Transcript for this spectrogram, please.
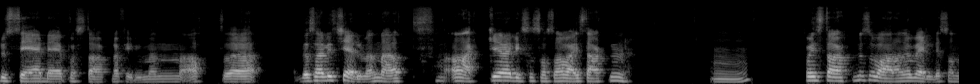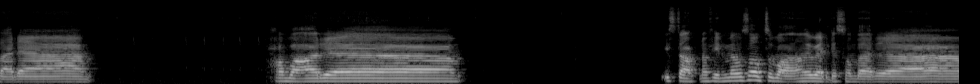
Du ser det på starten av filmen at uh, Det som er litt kjedelig med den, er at han er ikke liksom sånn som han var i starten. Mm. For i starten så var han jo veldig sånn der uh, Han var uh, I starten av filmen og sånt, så var han jo veldig sånn der eh,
